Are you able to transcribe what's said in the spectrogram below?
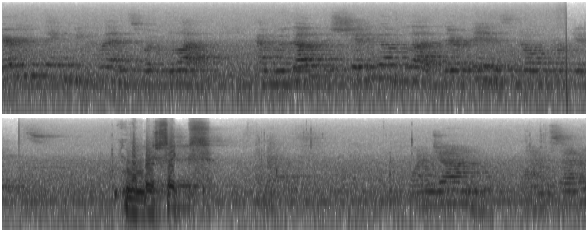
everything be cleansed with blood, and without the shedding of blood, there is no forgiveness. Number six. 1 John 1 7.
